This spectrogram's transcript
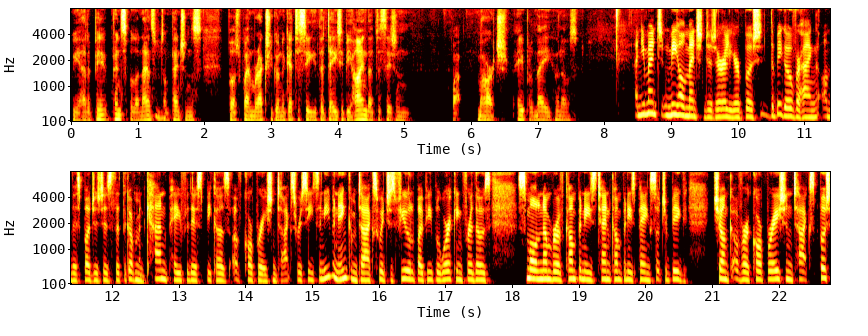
We had a principal announcement mm-hmm. on pensions, but when we're actually going to get to see the data behind that decision, what, March, April, May, who knows? And you mentioned, Micheál mentioned it earlier, but the big overhang on this budget is that the government can pay for this because of corporation tax receipts and even income tax, which is fueled by people working for those small number of companies, 10 companies paying such a big chunk of our corporation tax. But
